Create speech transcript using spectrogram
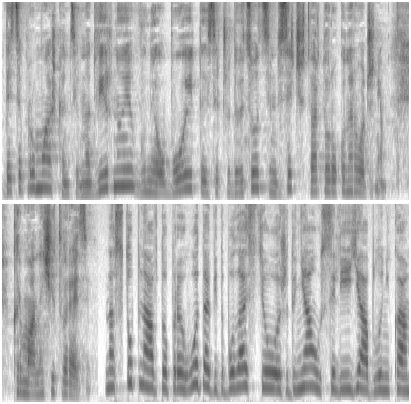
Йдеться про мешканців надвірної, вони обоє 1974 року народження. Керманичі тверезі. Наступна автопригода відбулась цього ж дня у селі Яблунька.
